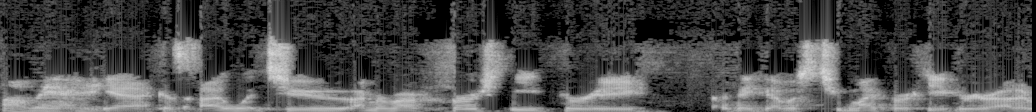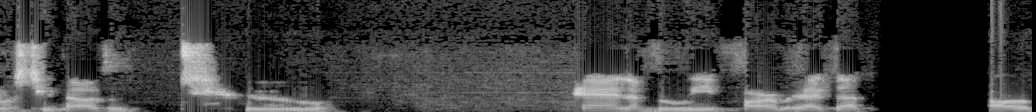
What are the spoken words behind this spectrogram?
oh man, yeah, because I went to, I remember our first E3, I think that was my first E3 rather It was 2002. And I believe our, at that, our,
